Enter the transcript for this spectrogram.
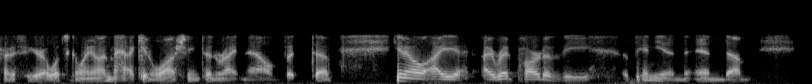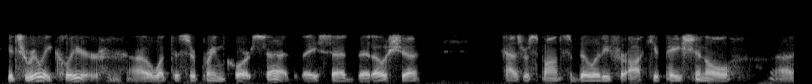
trying to figure out what's going on back in Washington right now. But uh, you know, I I read part of the opinion, and um, it's really clear uh, what the Supreme Court said. They said that OSHA has responsibility for occupational uh,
